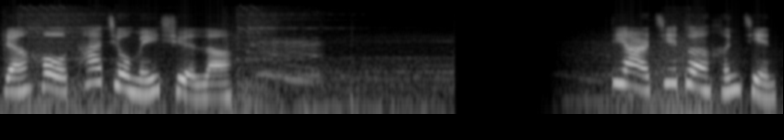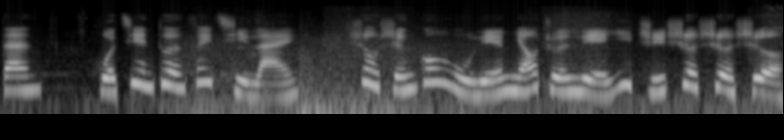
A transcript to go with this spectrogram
然后他就没血了。第二阶段很简单，火箭盾飞起来，兽神弓五连瞄准脸，一直射射射，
